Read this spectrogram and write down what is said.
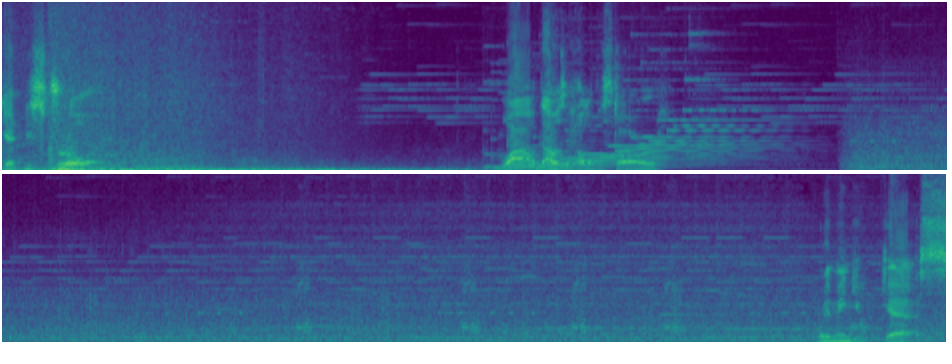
get destroyed. Wow, that was a hell of a star. What do you mean you guess?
